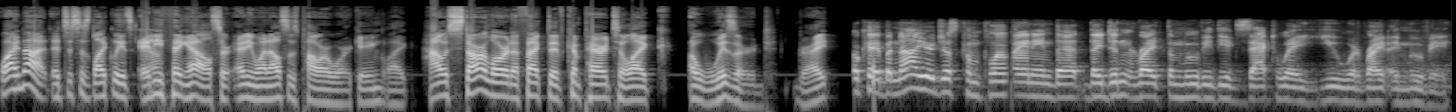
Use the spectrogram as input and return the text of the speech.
why not? It's just as likely as anything else or anyone else's power working. Like, how is Star Lord effective compared to like a wizard, right? Okay, but now you're just complaining that they didn't write the movie the exact way you would write a movie.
